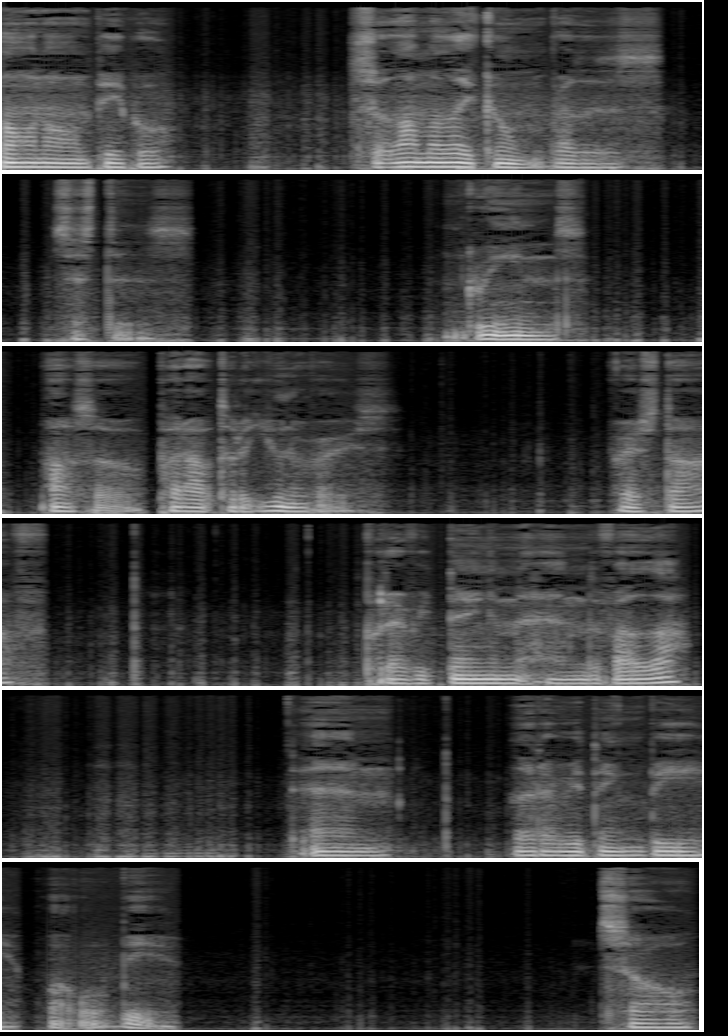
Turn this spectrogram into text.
going on, people? Salam alaikum, brothers, sisters. Greens also put out to the universe. First off, put everything in the hands of Allah and let everything be what will be. So,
